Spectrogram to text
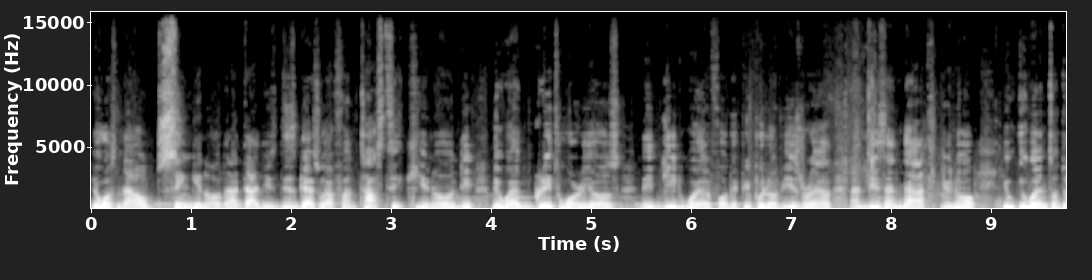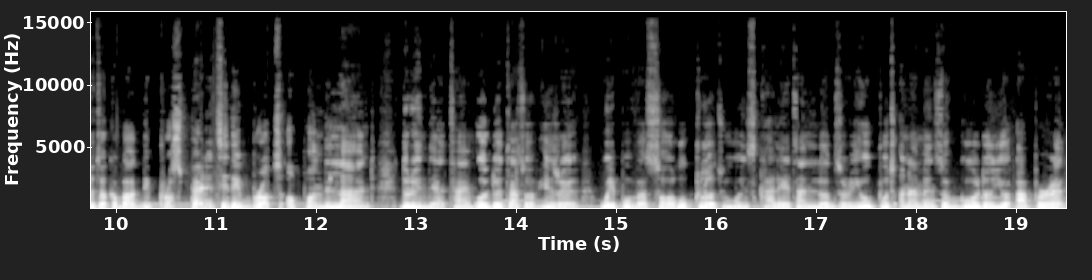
he was now singing all that. That these, these guys were fantastic, you know, they, they were great warriors, they did well for the people of Israel, and this and that, you know. He, he went on to talk about the prosperity they brought upon the land during their time. O daughters of Israel, weep over Saul, who clothed you in scarlet and luxury, who put ornaments of gold on your apparel,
